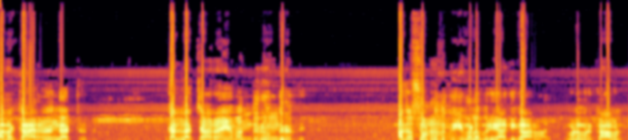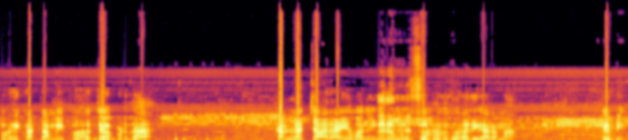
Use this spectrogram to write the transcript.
அதை காரணம் காட்டுறது. கள்ளச்சாராயம் வந்துருங்கிறது. அதை சொல்றதுக்கு இவ்வளவு பெரிய அதிகாரம் இவ்வளவு ஒரு காவல்துறை கட்டமைப்பு அது தேவைப்படுதா? கள்ளச்சாராயம் வந்துரும்னு சொல்றதுக்கு ஒரு அதிகாரமா? எப்படி?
